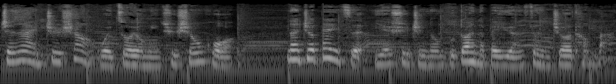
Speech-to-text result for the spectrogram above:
真爱至上为座右铭去生活，那这辈子也许只能不断的被缘分折腾吧。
